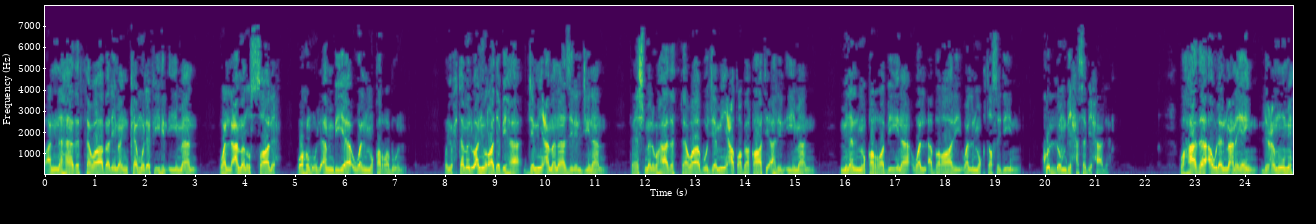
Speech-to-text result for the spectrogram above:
وأن هذا الثواب لمن كمل فيه الإيمان والعمل الصالح وهم الأنبياء والمقربون. ويحتمل أن يراد بها جميع منازل الجنان فيشمل هذا الثواب جميع طبقات أهل الإيمان من المقربين والأبرار والمقتصدين كل بحسب حاله. وهذا أولى المعنيين لعمومه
